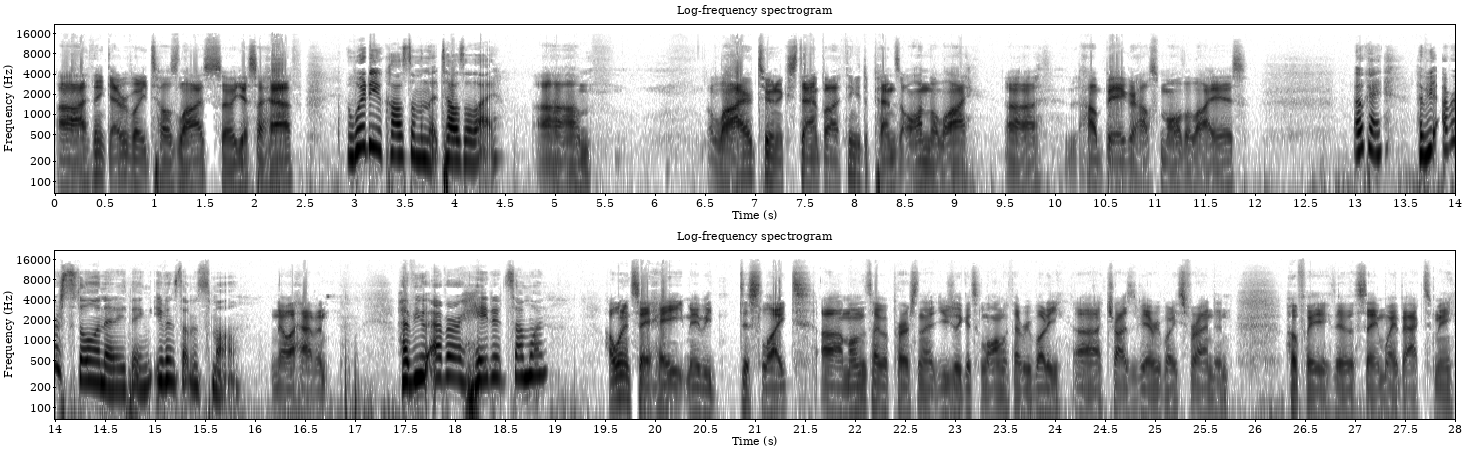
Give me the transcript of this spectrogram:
Uh, I think everybody tells lies, so yes, I have. What do you call someone that tells a lie? Um, a liar to an extent, but I think it depends on the lie, uh, how big or how small the lie is. Okay. Have you ever stolen anything, even something small? No, I haven't. Have you ever hated someone? I wouldn't say hate, maybe disliked. Um, I'm the type of person that usually gets along with everybody, uh, tries to be everybody's friend, and hopefully they're the same way back to me.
